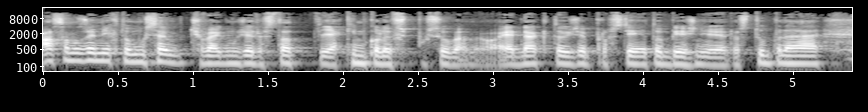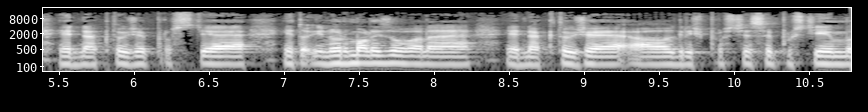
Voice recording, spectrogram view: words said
a samozřejmě k tomu se člověk může dostat jakýmkoliv způsobem. Jo. Jednak to, že prostě je to běžně dostupné, jednak to, že prostě je to i normalizované, jednak to, že když prostě si pustím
